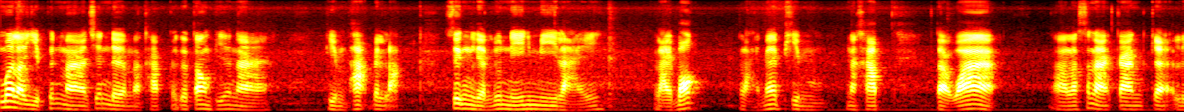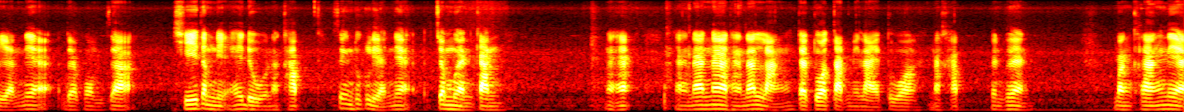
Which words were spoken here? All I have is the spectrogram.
เมื่อเราหยิบขึ้นมาเช่นเดิมนะครับ ก็จะต้องพิจารณาพิมพ์พระเป็นหลัก ซึ่งเหรียญรุ่นนี้มีหลายหลายบล็อก หลายแม่พิมพ์นะครับ แต่ว่าลักษณะการแกะเหรียญเนี่ยเดี๋ยวผมจะชี้ตำหนิให้ดูนะครับ ซึ่งทุกเหรียญเนี่ยจะเหมือนกันนะฮะทางด้านหน้าทางด้านหลัง แต่ตัวตัดมีหลายตัวนะครับเพื่อนๆ บางครั้งเนี่ย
